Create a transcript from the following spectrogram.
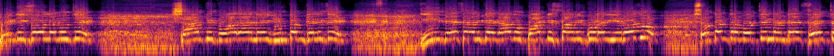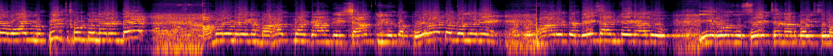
బ్రిటిష్ వాళ్ళ నుంచి శాంతి ద్వారానే యుద్ధం గెలిచి ఈ దేశానికే కాదు పాకిస్తాన్ కూడా ఈ రోజు స్వతంత్రం వచ్చిందంటే స్వేచ్ఛ వాయువులు పీల్చుకుంటున్నారంటే అమరుడైన మహాత్మా గాంధీ శాంతియుత పోరాటం వల్లనే భారతదేశానికే కాదు ఈ రోజు స్వేచ్ఛను అనుభవిస్తున్న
